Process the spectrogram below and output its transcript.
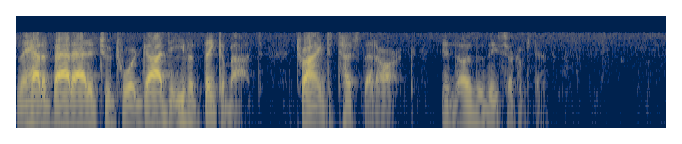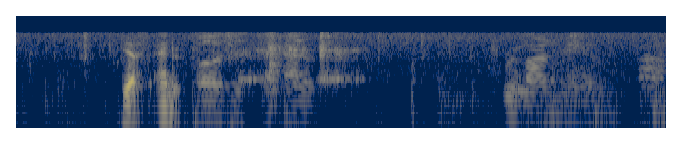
And they had a bad attitude toward God to even think about trying to touch that ark in those of these circumstances. Yes, Andrew. Well, it's just kind of reminds me of um,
